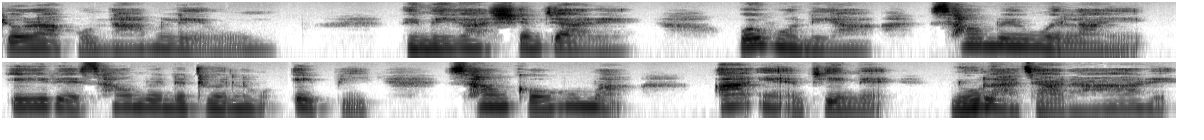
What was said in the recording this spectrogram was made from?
ပြောတာကိုနားမလည်ဘူးမေမေကရှင်းပြတယ်ဝက်ဝင်တွေဟာဆောင်းတွင်းဝင်လာရင်အေးတဲ့ဆောင်းတွင်းတစ်တွင်းလုံးအိပ်ပြီးဆောင်းကုန်မှအာအင်အပြည့်နဲ့နိုးလာကြတာတဲ့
